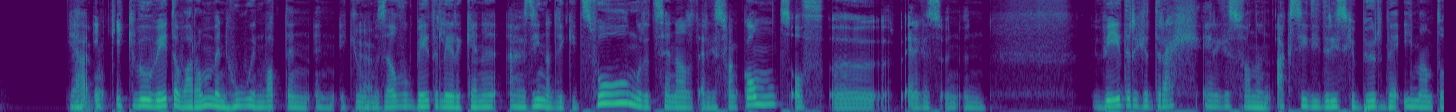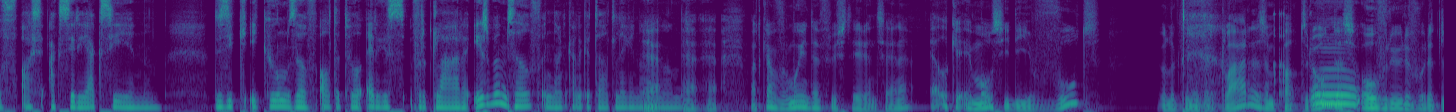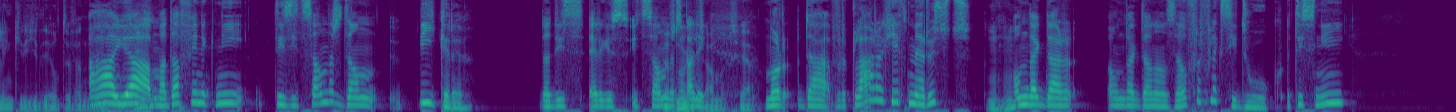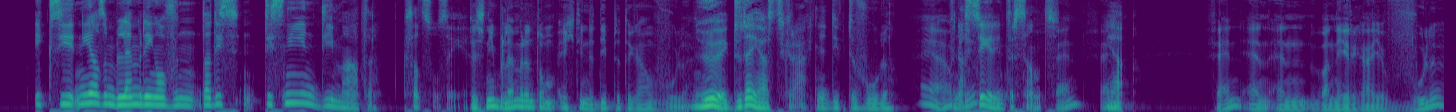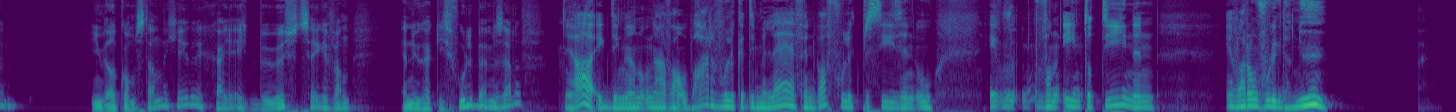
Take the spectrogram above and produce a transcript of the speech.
ja ik, ik wil weten waarom en hoe en wat. En, en ik wil Ja. mezelf ook beter leren kennen. Aangezien dat ik iets voel, moet het zijn dat het ergens van komt. Of eh, ergens een, een wedergedrag, ergens van een actie die er is gebeurd bij iemand. Of ac- actie-reactie. En dan, dus ik, ik wil mezelf altijd wel ergens verklaren. Eerst bij mezelf en dan kan ik het uitleggen aan Ja, een ander. ja, ja. Maar het kan vermoeiend en frustrerend zijn. Hè? Elke emotie die je voelt, willen kunnen verklaren, dat is een patroon. Dat is overuren voor het linkergedeelte van de Mm. Ah ja, maar dat vind ik niet. Het is iets anders dan piekeren. Dat is ergens iets Dat anders. is nog Allee, iets anders, ja. Maar dat verklaren geeft mij rust, Mhm. omdat, ik daar, omdat ik dan aan zelfreflectie doe ook. Het is niet. Ik zie het niet als een belemmering of een. Dat is, het is niet in die mate. Ik zal het zo zeggen. Het is niet belemmerend om echt in de diepte te gaan voelen. Nee, ik doe dat juist graag, in de diepte voelen. Ja, ja Ik oké. vind dat zeer interessant. Fijn, fijn. Ja. Fijn. En, en wanneer ga je voelen? in welke omstandigheden? Ga je echt bewust zeggen van, en nu ga ik eens voelen bij mezelf? Ja, ik denk dan ook na van waar voel ik het in mijn lijf en wat voel ik precies en hoe, van 1 tot 10 en, en waarom voel ik dat nu?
